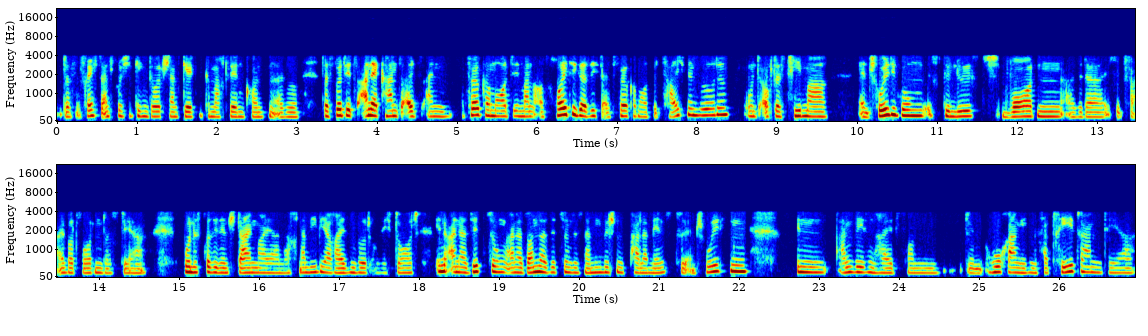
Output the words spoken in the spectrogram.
dass es Rechtsansprüche gegen Deutschland geltend gemacht werden konnten. Also das wird jetzt anerkannt als ein Völkermord, den man aus heutiger Sicht als Völkermord bezeichnen würde. Und auch das Thema Entschuldigung ist gelöst worden. Also da ist jetzt vereinbart worden, dass der Bundespräsident Steinmeier nach Namibia reisen wird, um sich dort in einer Sitzung, einer Sondersitzung des namibischen Parlaments zu entschuldigen, in Anwesenheit von den hochrangigen Vertretern der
